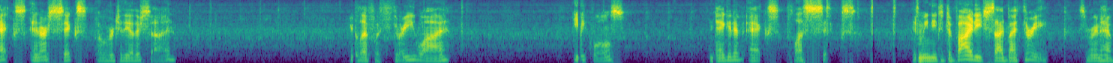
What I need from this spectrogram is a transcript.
x and our 6 over to the other side. You're left with 3y equals negative x plus 6. and we need to divide each side by 3. So we're going to have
